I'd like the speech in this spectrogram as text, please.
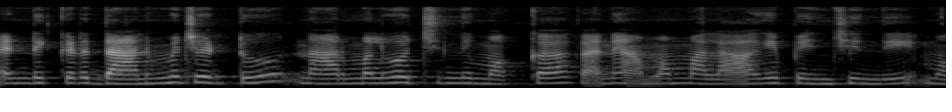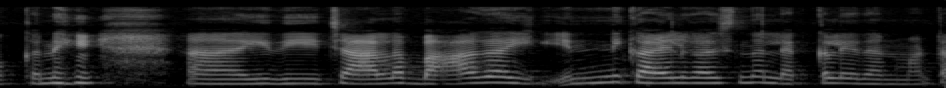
అండ్ ఇక్కడ దానిమ్మ చెట్టు నార్మల్గా వచ్చింది మొక్క కానీ అమ్మమ్మ అలాగే పెంచింది మొక్కని. ఇది చాలా బాగా ఎన్ని కాయలు కాసిందో లెక్కలేదనమాట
